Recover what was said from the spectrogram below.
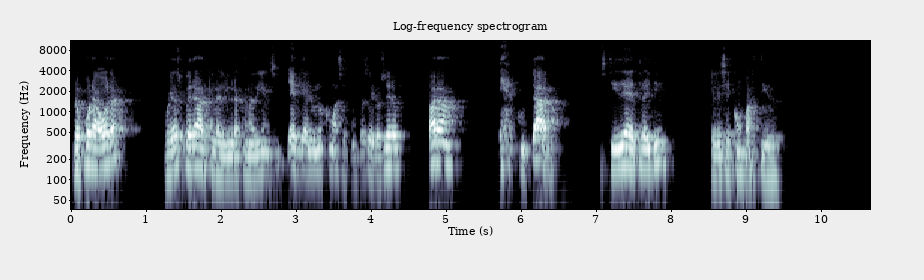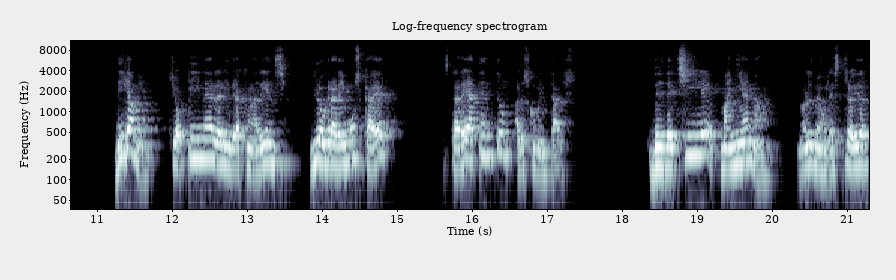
Pero por ahora voy a esperar que la libra canadiense llegue al 1,700 para ejecutar esta idea de trading que les he compartido. Dígame, ¿qué opina de la libra canadiense? ¿Lograremos caer? Estaré atento a los comentarios. Desde Chile, mañana, uno de los mejores traders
